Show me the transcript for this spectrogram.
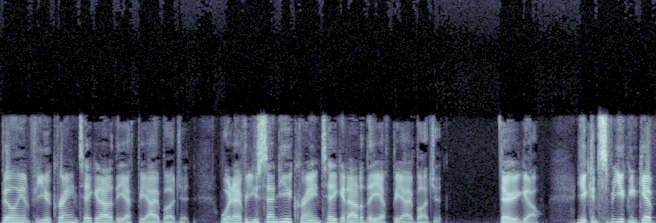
billion for Ukraine? Take it out of the FBI budget. Whatever you send to Ukraine, take it out of the FBI budget. There you go. You can you can give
